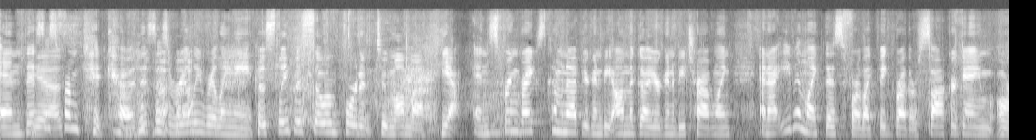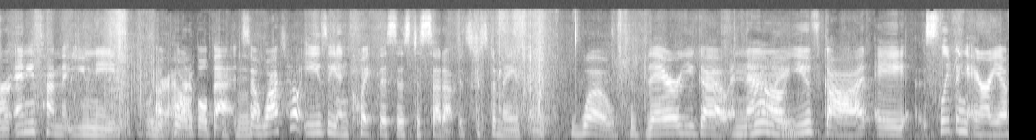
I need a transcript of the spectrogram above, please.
And this yes. is from KidCo. This is really, really neat. Because sleep is so important to mama. Yeah, and spring break's coming up. You're going to be on the go. You're going to be traveling. And I even like this for like Big Brother soccer game or any time that you need a portable out. bed. Mm -hmm. So watch how easy and quick this is to set up. It's just amazing. Whoa. There you go. And now really? you've got a sleeping area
